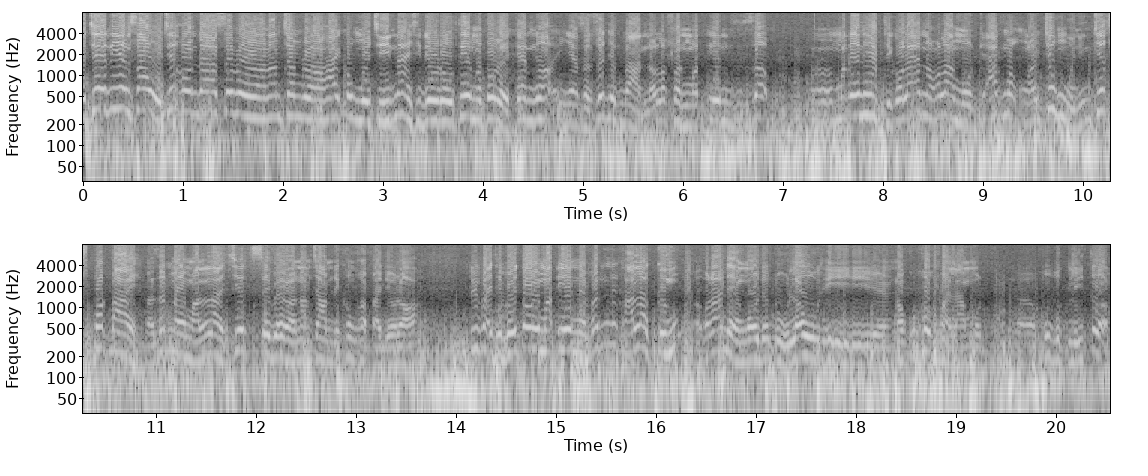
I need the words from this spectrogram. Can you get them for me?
ở trên yên sau, của chiếc Honda CBR 500R 2019 này. Thì điều đầu tiên mà tôi phải khen ngợi nhà sản xuất Nhật Bản đó là phần mặt yên rộng. Ờ, mặt yên hẹp thì có lẽ nó là một cái ác mộng nói chung của những chiếc sport bike và rất may mắn là chiếc CBR 500 thì không gặp phải điều đó. Tuy vậy thì với tôi, mặt yên này vẫn khá là cứng. Có lẽ để ngồi được đủ lâu thì nó cũng không phải là một ờ, khu vực lý tưởng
